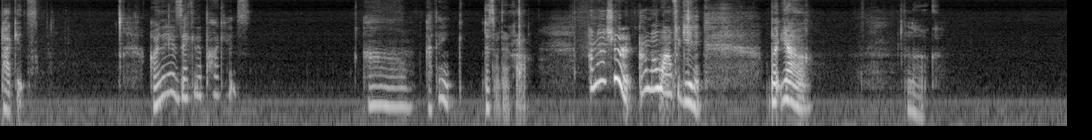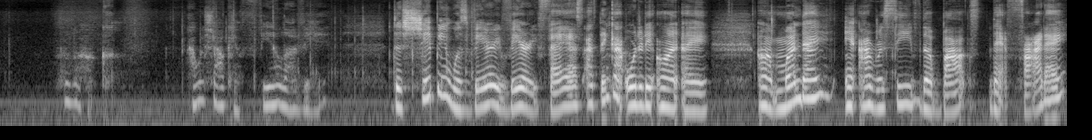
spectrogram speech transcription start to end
pockets. Are they executive pockets? Um, I think that's what they're called. I'm not sure. I don't know why I'm forgetting. But y'all, look. Look. I wish y'all can feel of it. The shipping was very, very fast. I think I ordered it on a um, Monday and I received the box that Friday.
